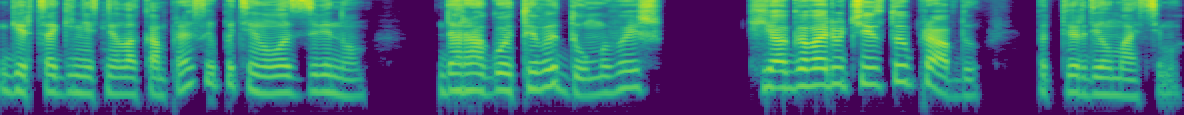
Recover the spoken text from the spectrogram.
Герцогиня сняла компресс и потянулась за вином. «Дорогой, ты выдумываешь». «Я говорю чистую правду», — подтвердил Массимо.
